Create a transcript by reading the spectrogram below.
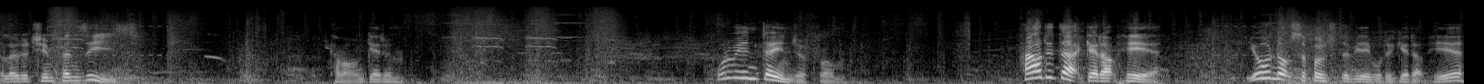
a load of chimpanzees. Come on, get them. What are we in danger from? How did that get up here? You're not supposed to be able to get up here.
